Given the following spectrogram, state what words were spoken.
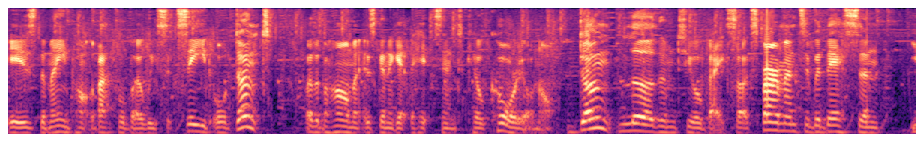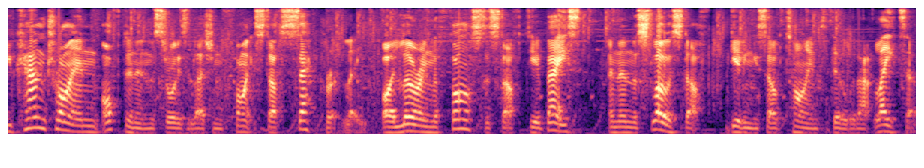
is the main part of the battle where we succeed or don't, whether Bahamut is going to get the hits in to kill Corey or not. Don't lure them to your base. I experimented with this and you can try and often in the Stories of Legend fight stuff separately by luring the faster stuff to your base and then the slower stuff, giving yourself time to deal with that later.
